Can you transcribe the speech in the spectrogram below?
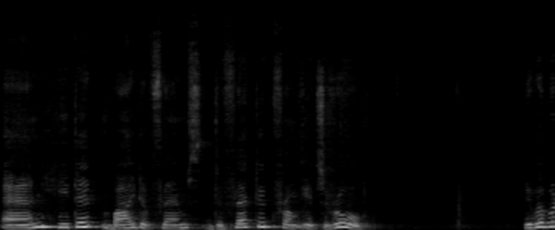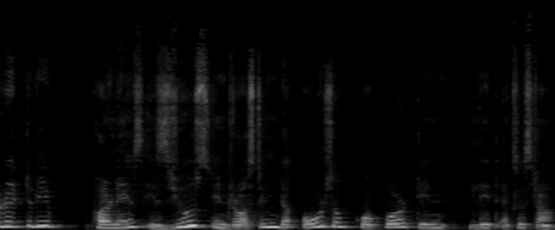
and heated by the flames deflected from its roof. Reverberatory furnace is used in roasting the ores of copper, tin, lead, etc.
